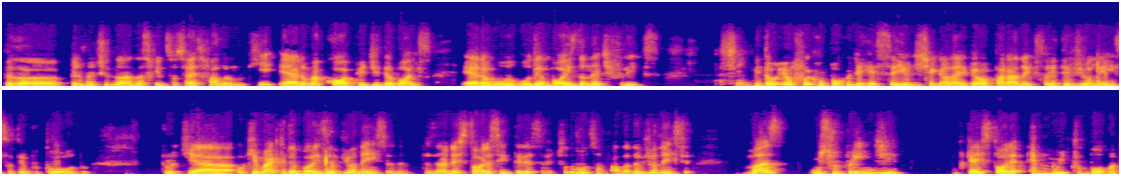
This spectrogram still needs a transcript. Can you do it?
pela, principalmente nas redes sociais falando que era uma cópia de The Boys. Era o, o The Boys da Netflix. Sim. Então eu fui com um pouco de receio de chegar lá e ver uma parada que só ia ter violência o tempo todo. Porque a, o que marca The Boys é a violência, né? Apesar da história ser interessante, todo mundo só fala da violência. Mas me surpreendi, porque a história é muito boa.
